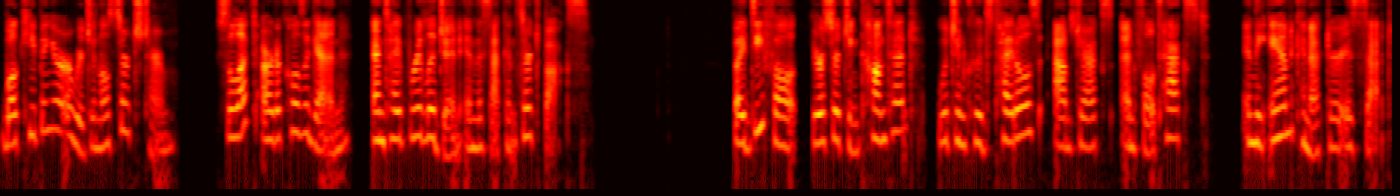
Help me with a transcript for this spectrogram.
while keeping your original search term. Select Articles again and type Religion in the second search box. By default, you're searching content, which includes titles, abstracts, and full text, and the AND connector is set.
